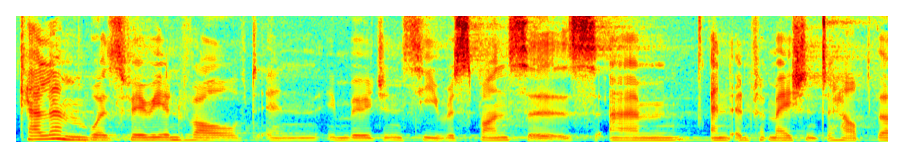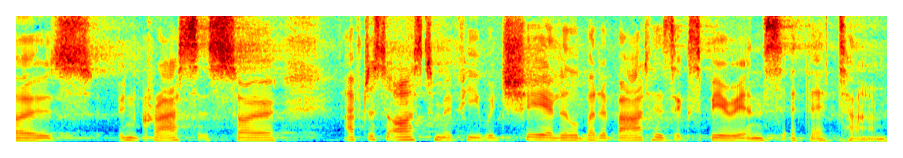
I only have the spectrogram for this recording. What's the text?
Callum was very involved in emergency responses um, and information to help those in crisis. So I've just asked him if he would share a little bit about his experience at that time.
